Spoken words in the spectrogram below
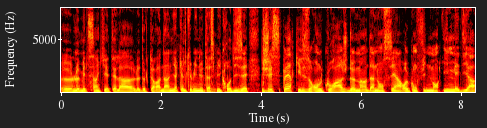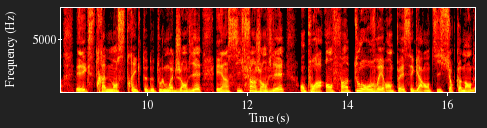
Euh, le médecin qui était là, le docteur Annan, il y a quelques minutes à ce micro, disait « J'espère qu'ils auront le courage demain d'annoncer un reconfinement immédiat et extrêmement strict de tout le mois de janvier. Et ainsi, fin janvier, on pourra enfin tout rouvrir en paix, c'est garanti sur commande.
